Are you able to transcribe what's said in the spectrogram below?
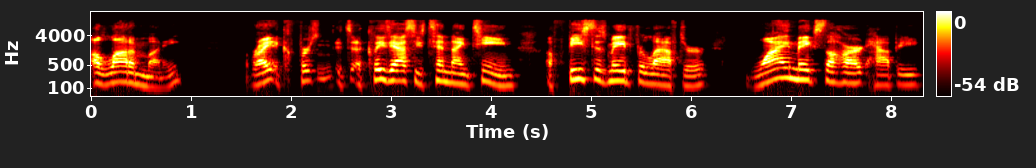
a lot of money. Right? 1st mm-hmm. it's Ecclesiastes 10 19. A feast is made for laughter, wine makes the heart happy,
